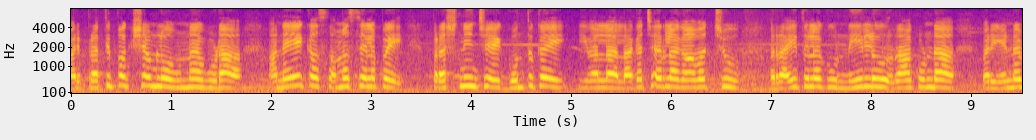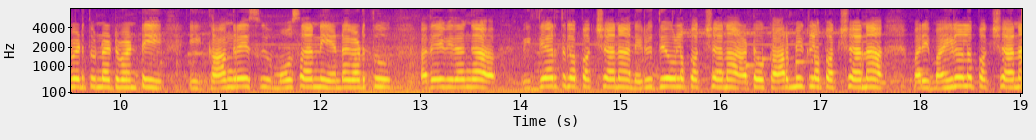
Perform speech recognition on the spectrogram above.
మరి ప్రతిపక్షంలో ఉన్నా కూడా అనేక సమస్యలపై ప్రశ్నించే గొంతుకై ఇవాళ లగచర్ల కావచ్చు రైతులకు నీళ్ళు రాకుండా మరి ఎండబెడుతున్నటువంటి ఈ కాంగ్రెస్ మోసాన్ని ఎండగడుతూ అదేవిధంగా విద్యార్థుల పక్షాన నిరుద్యోగుల పక్షాన ఆటో కార్మికుల పక్షాన మరి మహిళల పక్షాన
